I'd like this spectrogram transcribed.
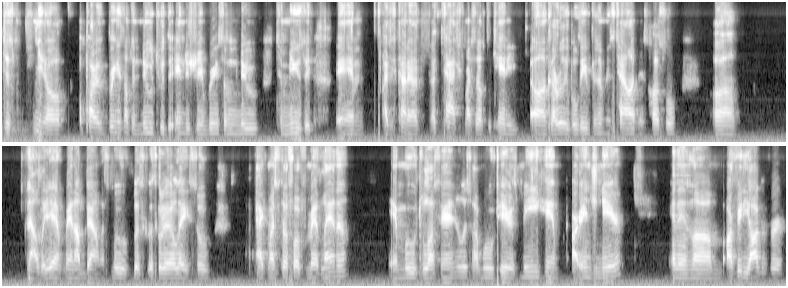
just you know a part of bringing something new to the industry and bringing something new to music. And I just kind of attached myself to Kenny because I really believed in him, his talent, his hustle. Um, and I was like, yeah, man, I'm down. Let's move. Let's let's go to LA. So I packed my stuff up from Atlanta and moved to Los Angeles. I moved here as me, him, our engineer, and then um, our videographer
